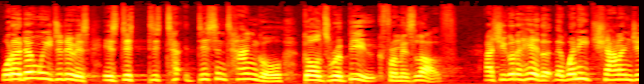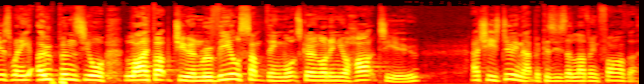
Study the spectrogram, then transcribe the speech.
What I don't want you to do is, is di- di- disentangle God's rebuke from His love. Actually, you've got to hear that, that when He challenges, when He opens your life up to you and reveals something, what's going on in your heart to you, actually, He's doing that because He's a loving Father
